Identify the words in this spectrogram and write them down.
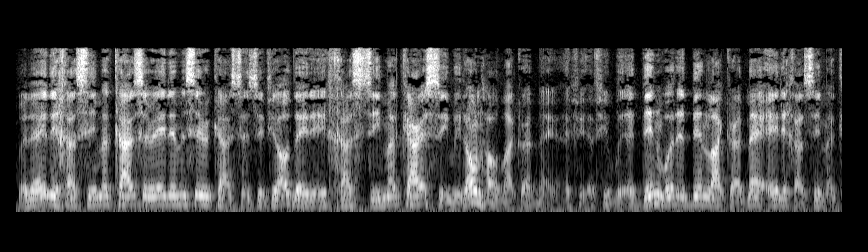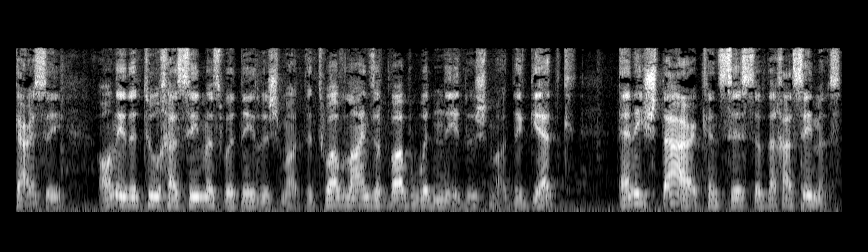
But Eidi Chasima Karsi Eidi Misira Karsi. If you hold Eidi Chasima Karsi, we don't hold like Rab Meir. If you, if you it didn't would have been like Rab Meir Eidi Chasima Karsi. Only the two chasimas would need lishma. The twelve lines above wouldn't need lishma. The get, any star consists of the chasimas.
